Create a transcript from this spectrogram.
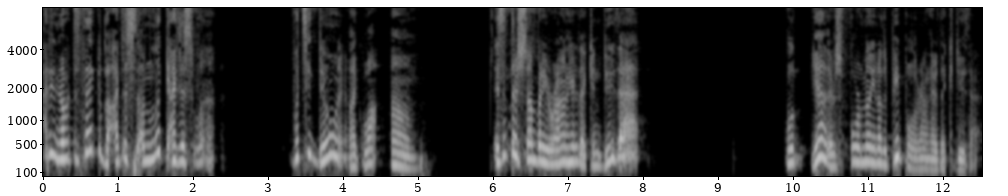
I didn't know what to think about. I just, I'm looking, I just, what's he doing? Like, what? Um, isn't there somebody around here that can do that? Well, yeah, there's four million other people around there that could do that.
